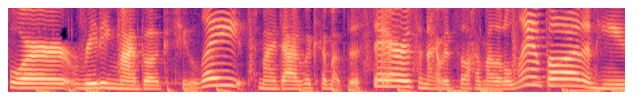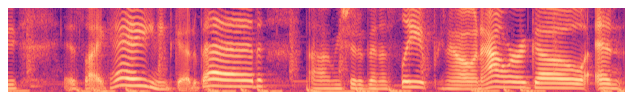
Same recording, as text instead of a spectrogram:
for reading my book too late. My dad would come up the stairs and I would still have my little lamp on, and he is like, Hey, you need to go to bed. Um, you should have been asleep, you know, an hour ago. And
